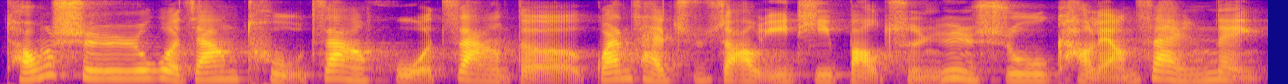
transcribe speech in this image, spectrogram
同时，如果将土葬、火葬的棺材制造遗体保存运输考量在内，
